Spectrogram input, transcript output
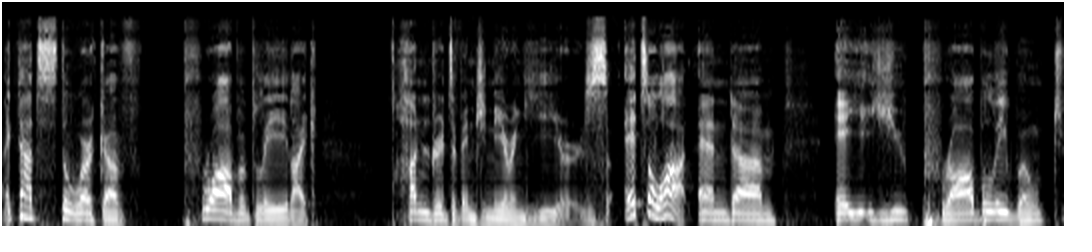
Like that's the work of probably like hundreds of engineering years. It's a lot and um it, you probably won't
